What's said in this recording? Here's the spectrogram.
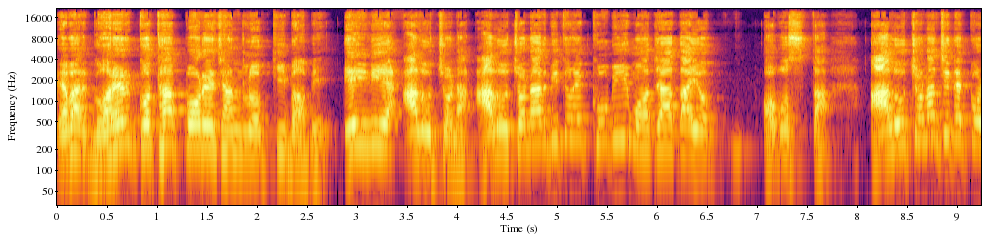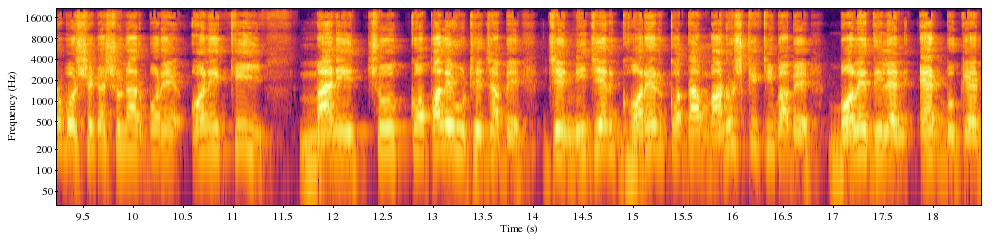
এবার ঘরের কথা পরে জানলো কীভাবে। এই নিয়ে আলোচনা। আলোচনার ভিতরে খুবই মজাদায়ক অবস্থা। আলোচনা যেটা করব সেটা শোনার পরে অনেকেই মানে চোখ কপালে উঠে যাবে যে নিজের ঘরের কথা মানুষকে কীভাবে বলে দিলেন অ্যাডভোকেট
